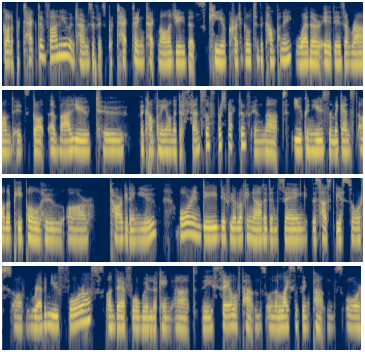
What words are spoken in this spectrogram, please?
got a protective value in terms of it's protecting technology that's key or critical to the company, whether it is around it's got a value to the company on a defensive perspective in that you can use them against other people who are targeting you. Or indeed, if you're looking at it and saying this has to be a source of revenue for us, and therefore we're looking at the sale of patents or the licensing patents or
